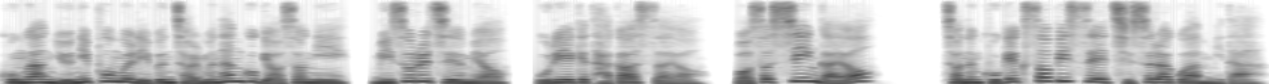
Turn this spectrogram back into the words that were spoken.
공항 유니폼을 입은 젊은 한국 여성이 미소를 지으며 우리에게 다가왔어요. 머서 씨인가요? 저는 고객 서비스의 지수라고 합니다.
